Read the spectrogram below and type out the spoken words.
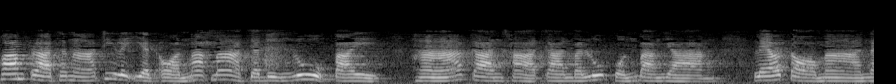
ความปรารถนาที่ละเอียดอ่อนมากๆ จะดึงลูกไป หาการขาดการบรรลุผลบางอย่าง แล้วต่อมาใน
